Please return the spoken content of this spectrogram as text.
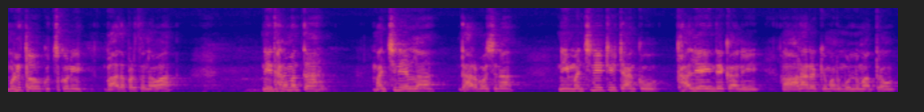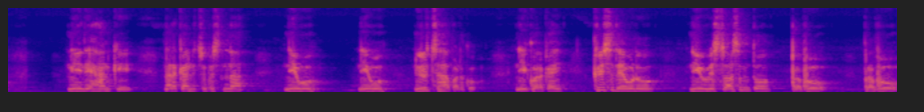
మునితో గుచ్చుకొని బాధపడుతున్నావా? నీ ధనమంతా మంచినీళ్ళ దారబోసిన నీ మంచినీటి ట్యాంకు ఖాళీ అయిందే కానీ ఆ అనారోగ్యం అను ముళ్ళు మాత్రం నీ దేహానికి నరకాన్ని చూపిస్తుందా? నీవు నీవు నిరుత్సాహపడకు. నీ కొరకై క్రీస్తు దేవుడు నీవు విశ్వాసంతో ప్రభు ప్రభు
